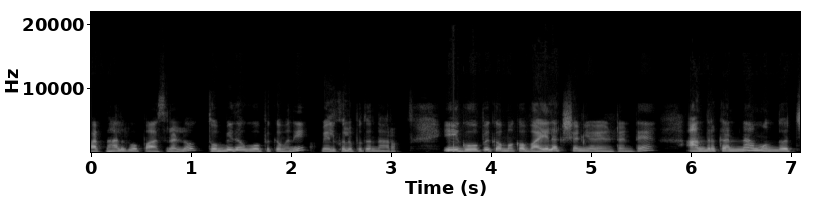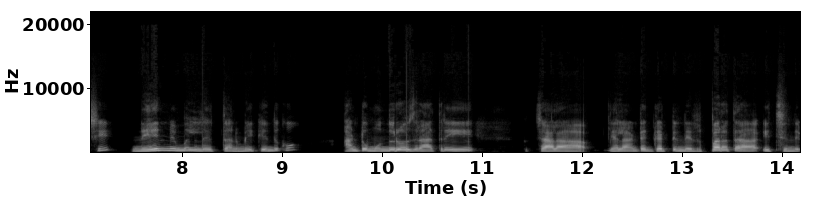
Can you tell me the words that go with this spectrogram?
పద్నాలుగో పాసులలో తొమ్మిదో గోపికమని మేల్కొలుపుతున్నారు. ఈ గోపికమ్మ ఒక వైలక్షణ్యం ఏంటంటే అందరికన్నా ముందు వచ్చి నేను మిమ్మల్ని లేపుతాను మీకెందుకు? అంటూ ముందు రోజు రాత్రి చాలా ఎలా అంటే గట్టి నిర్భరత ఇచ్చింది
